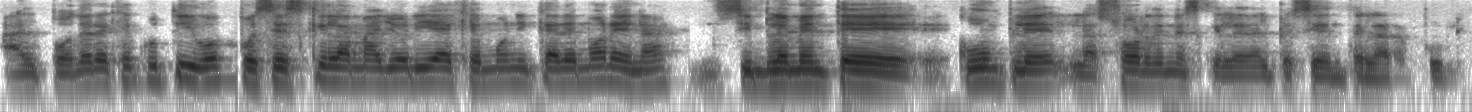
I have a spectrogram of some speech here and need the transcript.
al Poder Ejecutivo, pues es que la mayoría hegemónica de Morena simplemente cumple las órdenes que le da el presidente de la República.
